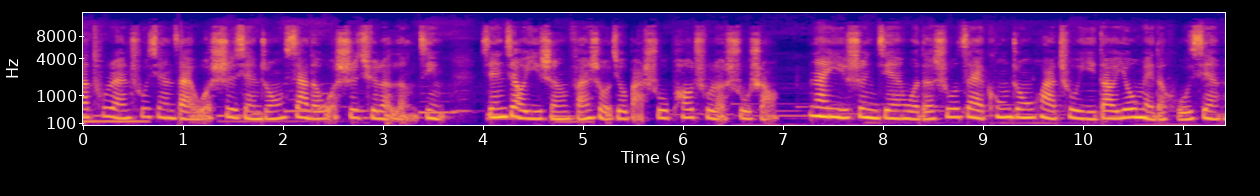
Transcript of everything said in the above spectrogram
他。突然出现在我视线中，吓得我失去了冷静，尖叫一声，反手就把书抛出了树梢。那一瞬间，我的书在空中画出一道优美的弧线，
